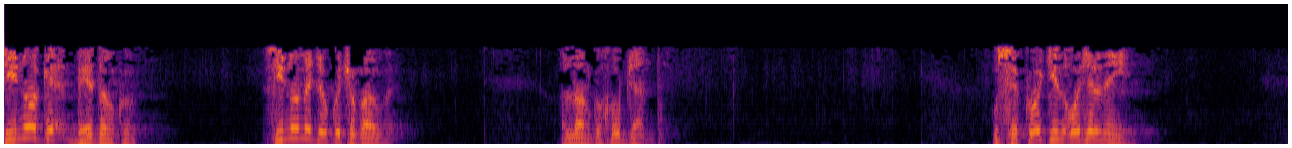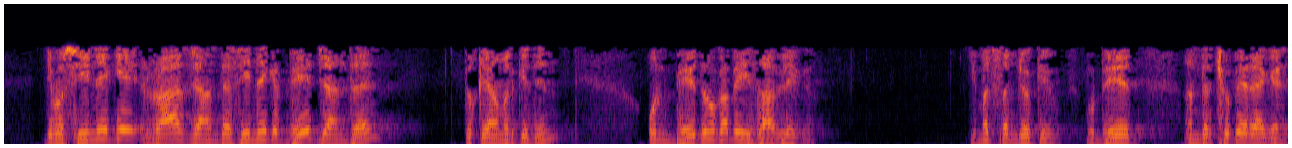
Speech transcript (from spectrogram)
سینوں کے بھیدوں کو۔ سینوں میں جو کچھ چھپا ہوا ہے۔ اللہ ان کو خوب جانتے اس سے کوئی چیز اوجھل نہیں۔ جب وہ سینے کے راز جانتا ہے، سینے کے بھید جانتا ہے، تو قیامت کے دن ان بھیدوں کا بھی حساب لے گا۔ یہ مت سمجھو کہ وہ بھید اندر چھپے رہ گئے۔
